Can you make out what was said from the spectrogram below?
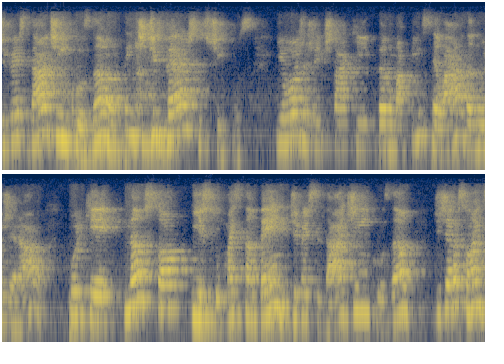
Diversidade e inclusão tem de diversos tipos. E hoje a gente está aqui dando uma pincelada no geral, porque não só isso, mas também diversidade e inclusão de gerações.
